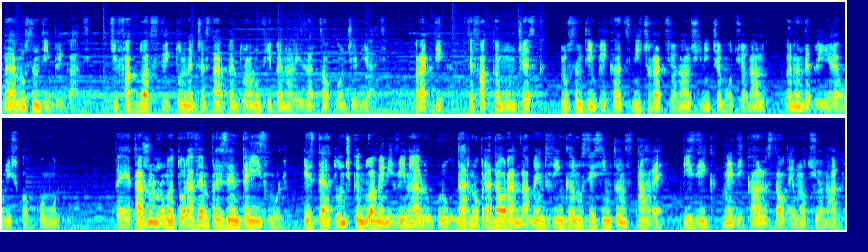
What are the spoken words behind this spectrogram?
dar nu sunt implicați, ci fac doar strictul necesar pentru a nu fi penalizați sau concediați. Practic, se fac că muncesc, nu sunt implicați nici rațional și nici emoțional în îndeplinirea unui scop comun. Pe etajul următor avem prezenteismul. Este atunci când oamenii vin la lucru, dar nu prea dau randament fiindcă nu se simt în stare, fizic, medical sau emoțional.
